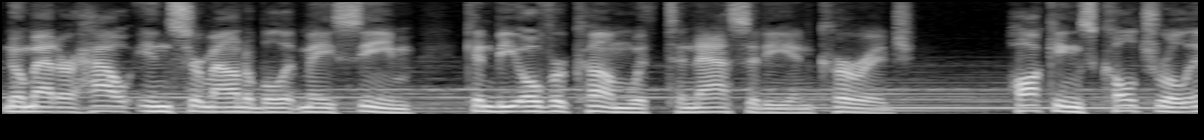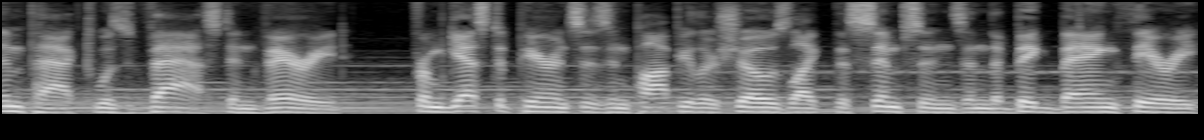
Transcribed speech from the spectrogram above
no matter how insurmountable it may seem, can be overcome with tenacity and courage. Hawking's cultural impact was vast and varied, from guest appearances in popular shows like The Simpsons and The Big Bang Theory,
